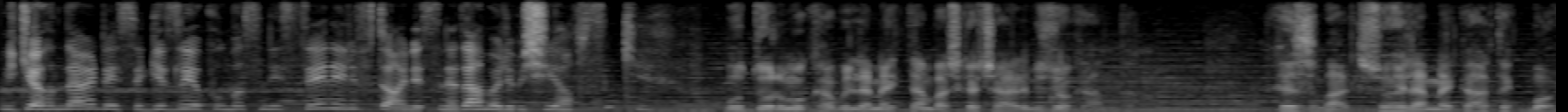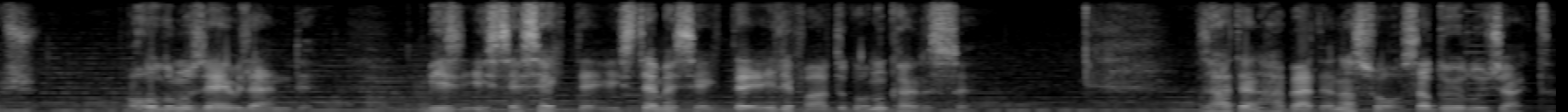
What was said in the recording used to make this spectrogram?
Nikahın neredeyse gizli yapılmasını isteyen Elif de annesi neden böyle bir şey yapsın ki? Bu durumu kabullemekten başka çaremiz yok Handan. Kızmak, söylenmek artık boş. Oğlumuz evlendi. Biz istesek de istemesek de Elif artık onun karısı. Zaten haberde nasıl olsa duyulacaktı.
